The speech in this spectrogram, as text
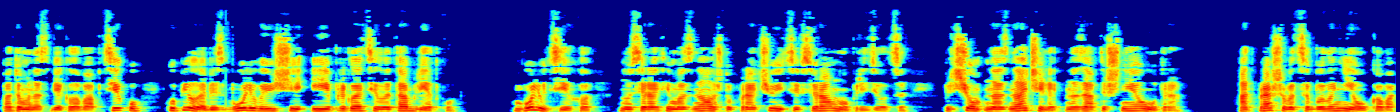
Потом она сбегала в аптеку, купила обезболивающее и проглотила таблетку. Боль утихла, но Серафима знала, что к врачу идти все равно придется, причем назначили на завтрашнее утро. Отпрашиваться было не у кого,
